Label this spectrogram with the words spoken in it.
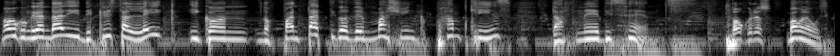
Vamos con Grand Daddy de Crystal Lake y con los fantásticos de Mashing Pumpkins, Daphne Descents. Vamos con eso. Vamos a la música.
